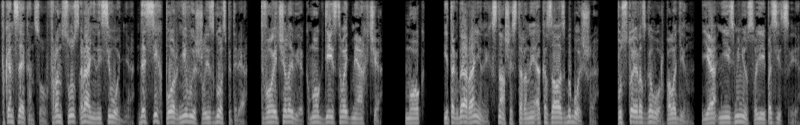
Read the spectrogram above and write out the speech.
В конце концов, француз, раненый сегодня, до сих пор не вышел из госпиталя. Твой человек мог действовать мягче. Мог. И тогда раненых с нашей стороны оказалось бы больше. Пустой разговор, паладин. Я не изменю своей позиции.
